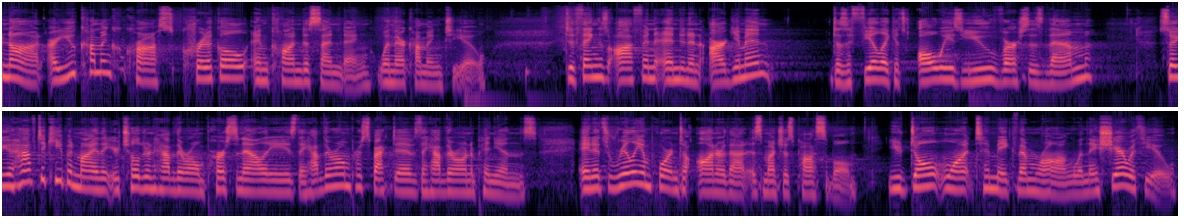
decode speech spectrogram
not, are you coming across critical and condescending when they're coming to you? Do things often end in an argument? Does it feel like it's always you versus them? So you have to keep in mind that your children have their own personalities, they have their own perspectives, they have their own opinions. And it's really important to honor that as much as possible. You don't want to make them wrong when they share with you.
